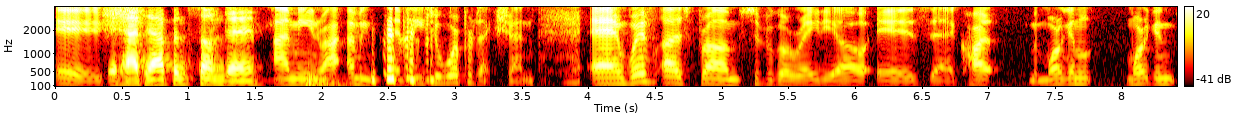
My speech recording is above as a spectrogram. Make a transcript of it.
ish. It had to happen someday. I mean, I mean, at least you were protection. And with us from Supergirl Radio is uh, Carl Morgan Morgan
